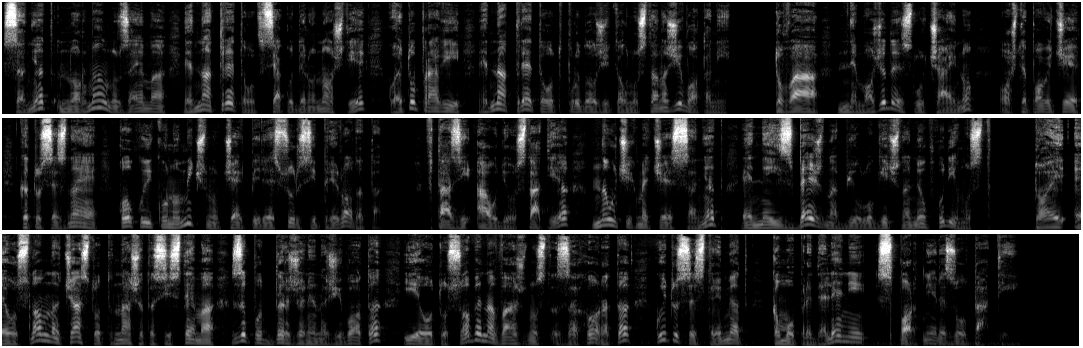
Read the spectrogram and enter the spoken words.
Сънят нормално заема една трета от всяко денонощие, което прави една трета от продължителността на живота ни. Това не може да е случайно, още повече като се знае колко економично черпи ресурси природата. В тази аудиостатия научихме, че сънят е неизбежна биологична необходимост. Той е основна част от нашата система за поддържане на живота и е от особена важност за хората, които се стремят към определени спортни резултати.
